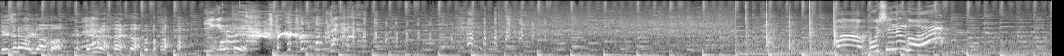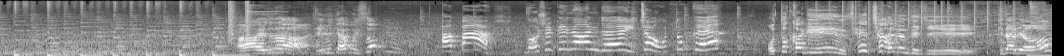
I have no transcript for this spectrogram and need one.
예준아 일로 와봐. 예준아 일로 와봐. 이게 어때? 와 멋있는 걸 아 예준아 재밌게 하고 있어? 아빠 멋있긴 한데 이 차 어떡해? 어떡하긴 세차 하면 되지 기다려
